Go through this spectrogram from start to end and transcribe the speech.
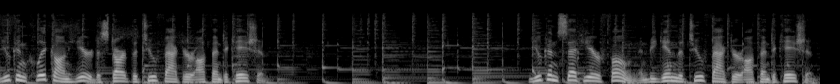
You can click on here to start the two-factor authentication. You can set here phone and begin the two-factor authentication.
